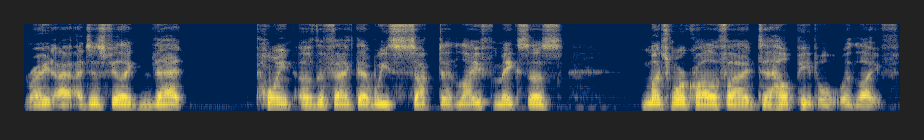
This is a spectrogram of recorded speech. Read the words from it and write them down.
right I, I just feel like that point of the fact that we sucked at life makes us much more qualified to help people with life.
